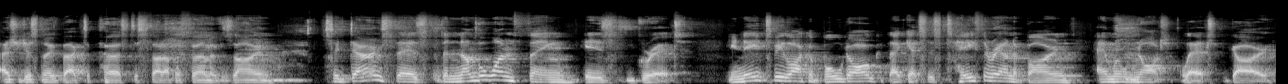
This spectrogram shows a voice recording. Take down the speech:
Actually, just moved back to Perth to start up a firm of his own. So Darren says the number one thing is grit. You need to be like a bulldog that gets his teeth around a bone and will not let go.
